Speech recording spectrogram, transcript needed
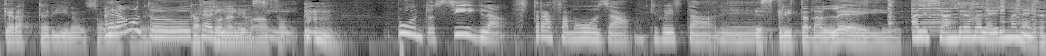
Che era carino, insomma. Era molto cartone carino, animato. sì. Punto, sigla strafamosa, anche questa eh, È scritta da lei. Alessandra Valeri Manera.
